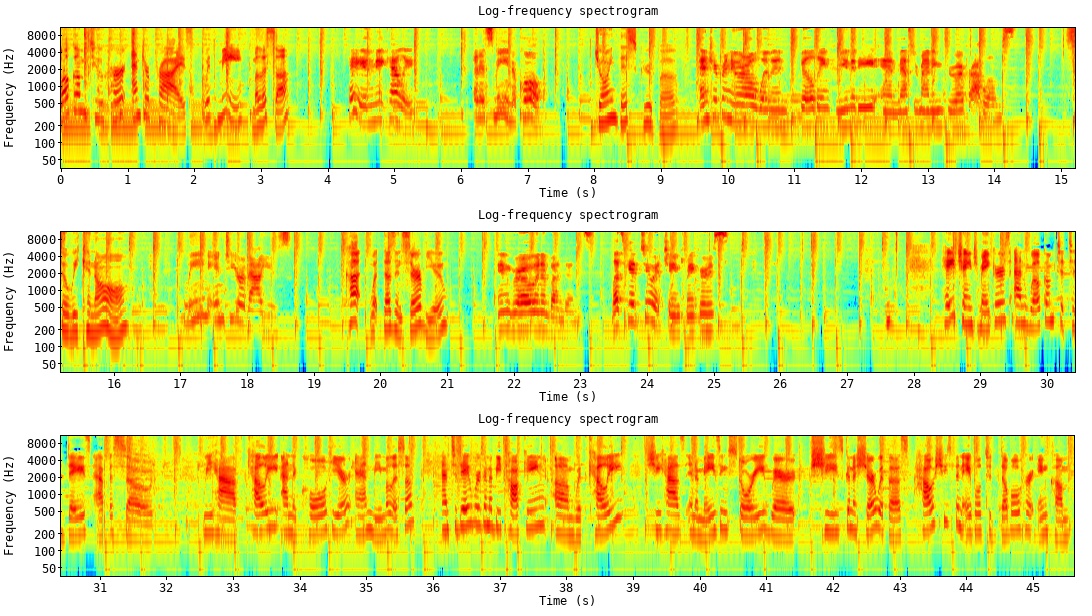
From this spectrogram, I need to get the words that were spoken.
Welcome to Her Enterprise with me, Melissa. Hey, and me, Kelly. And it's me, Nicole. Join this group of entrepreneurial women building community and masterminding through our problems. So we can all lean into your values, cut what doesn't serve you, and grow in abundance. Let's get to it, changemakers. Hey, changemakers, and welcome to today's episode. We have Kelly and Nicole here, and me, Melissa. And today we're going to be talking um, with Kelly. She has an amazing story where she's going to share with us how she's been able to double her income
